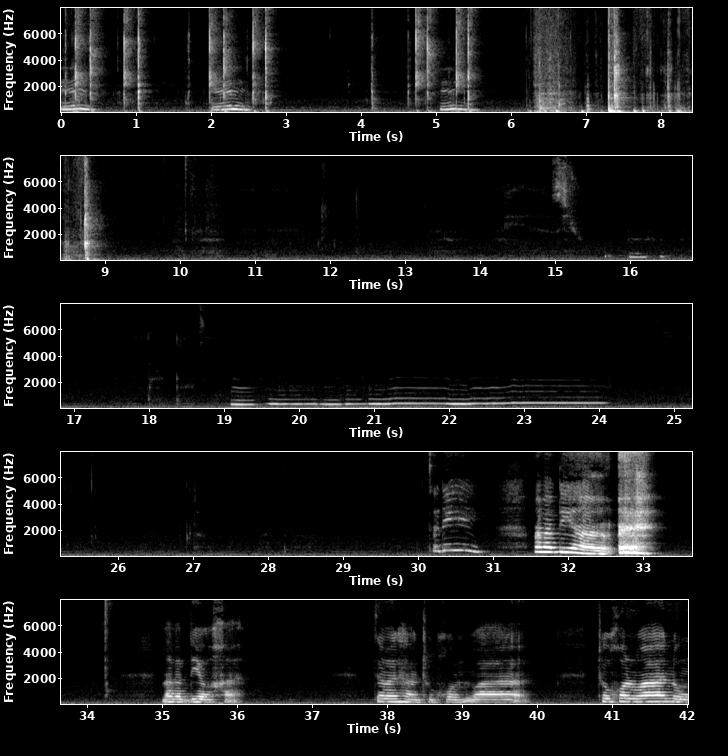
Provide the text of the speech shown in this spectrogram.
อืม อืม อืม สวัสดี มาแบบเดียว มาแบบเดียวค่ะ จะมาถามทุกคนว่า ทุกคนว่าหนู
